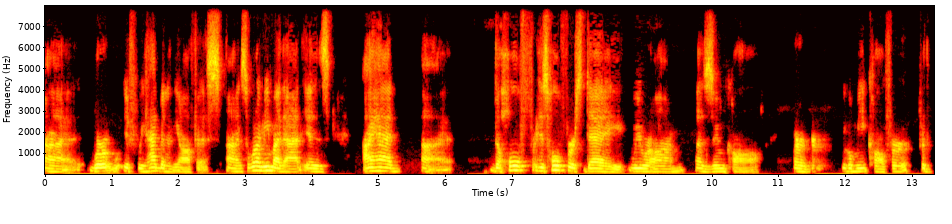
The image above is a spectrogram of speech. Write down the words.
uh, were, if we had been in the office. Uh, so what I mean by that is I had uh, the whole his whole first day we were on a zoom call or google meet call for for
